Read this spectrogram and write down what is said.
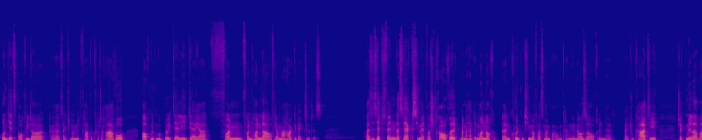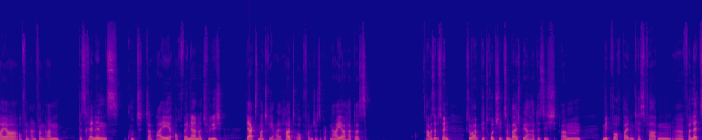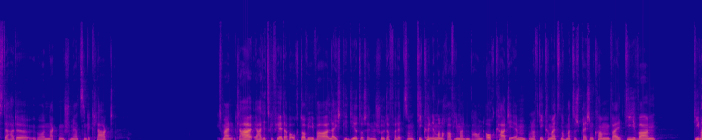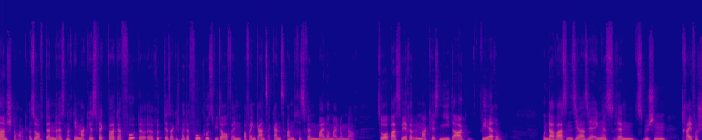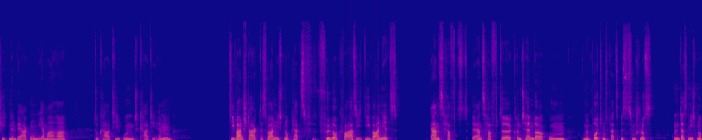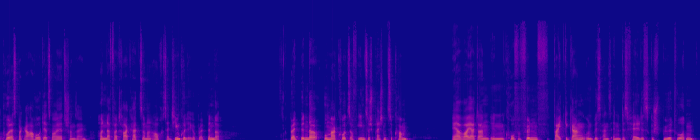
und jetzt auch wieder, äh, sag ich mal, mit Fabio Quattararo, auch mit Morbidelli, der ja von, von Honda auf Yamaha gewechselt ist. Also selbst wenn das Werksteam etwas strauchelt, man hat immer noch ein Kundenteam, auf was man bauen kann. Genauso auch in der, bei Ducati. Jack Miller war ja auch von Anfang an des Rennens gut dabei, auch wenn er natürlich Werksmaterial hat. Auch Francesco Bagnaia hat das. Aber selbst wenn, schau mal, Petrucci zum Beispiel hatte sich am Mittwoch bei den Testfahrten äh, verletzt, er hatte über Nackenschmerzen geklagt. Ich meine, klar, er hat jetzt gefehlt, aber auch Dovi war leicht lidiert durch seine Schulterverletzung. Die können immer noch auf jemanden bauen, auch KTM. Und auf die können wir jetzt nochmal zu sprechen kommen, weil die waren die waren stark. Also dann, als nachdem Marquez weg war, da, da äh, rückte, sag ich mal, der Fokus wieder auf ein, auf ein ganz, ganz anderes Rennen, meiner Meinung nach. So, was wäre, wenn Marquez nie da wäre? Und da war es ein sehr, sehr enges Rennen zwischen drei verschiedenen Werken, Yamaha, Ducati und KTM. Die waren stark. Das waren nicht nur Platzfüller quasi, die waren jetzt ernsthaft, ernsthafte Contender um, um den Podiumsplatz bis zum Schluss. Und das nicht nur Paul Espargaro, der zwar jetzt schon seinen Honda-Vertrag hat, sondern auch sein Teamkollege Brad Binder. Brad Binder, um mal kurz auf ihn zu sprechen zu kommen, er war ja dann in Kurve 5 weit gegangen und bis ans Ende des Feldes gespült worden.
